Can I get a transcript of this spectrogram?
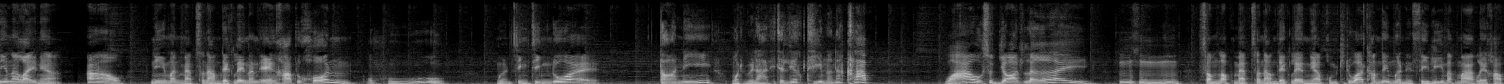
นี่อะไรเนี่ย อ้าว นี่มันแมปสนามเด็กเล่นนั่นเองครับทุกคน โอ้โห เหมือนจริง ๆด้วย ตอนนี้หมดเวลาที่จะเลือกทีมแล้วนะครับ ว้าว สุดยอดเลย อือหือสำหรับแมปสนามเด็กเล่นเนี่ย ผมคิดว่าทำได้เหมือนในซีรีส์มากๆเลยครับ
